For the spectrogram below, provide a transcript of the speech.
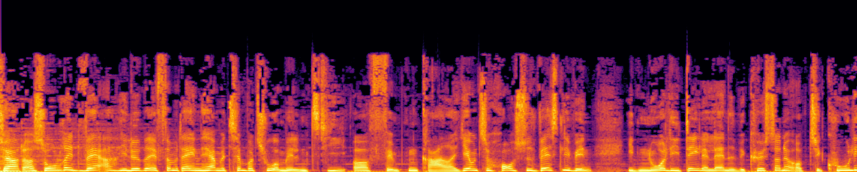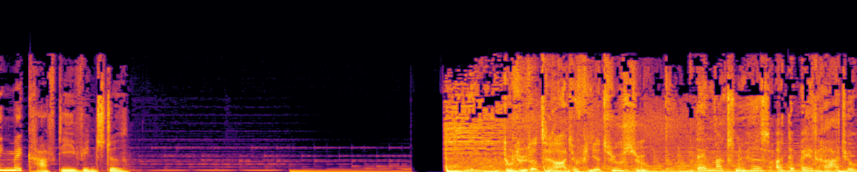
Tørt og solrigt vejr i løbet af eftermiddagen her med temperatur mellem 10 og 15 grader. Jævn til hård sydvestlig vind i den nordlige del af landet ved kysterne op til kuling med kraftige vindstød. Du lytter til Radio 24 /7. Danmarks Nyheds- og Debatradio.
